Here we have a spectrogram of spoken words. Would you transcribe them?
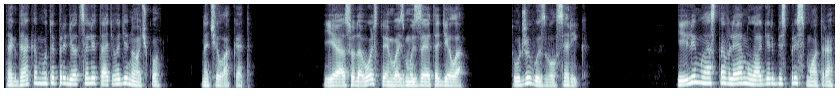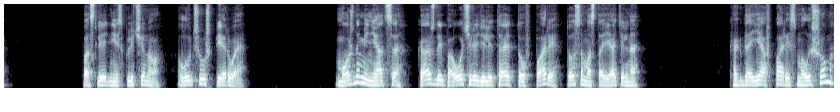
Тогда кому-то придется летать в одиночку, начала Кэт. Я с удовольствием возьмусь за это дело. Тут же вызвался Рик. Или мы оставляем лагерь без присмотра. Последнее исключено. Лучше уж первое. Можно меняться. Каждый по очереди летает то в паре, то самостоятельно. Когда я в паре с малышом,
